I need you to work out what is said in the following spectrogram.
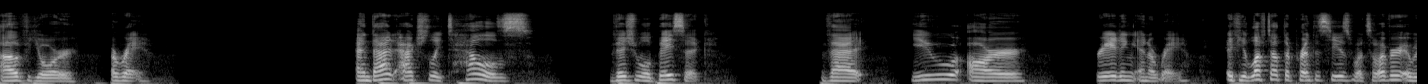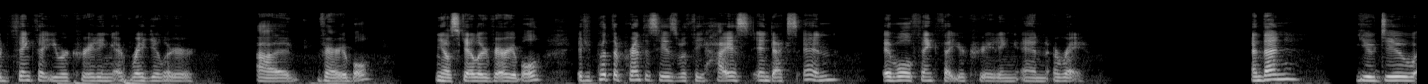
of your array. And that actually tells Visual Basic that you are creating an array. If you left out the parentheses whatsoever, it would think that you were creating a regular uh, variable you know, scalar variable, if you put the parentheses with the highest index in, it will think that you're creating an array. And then you do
